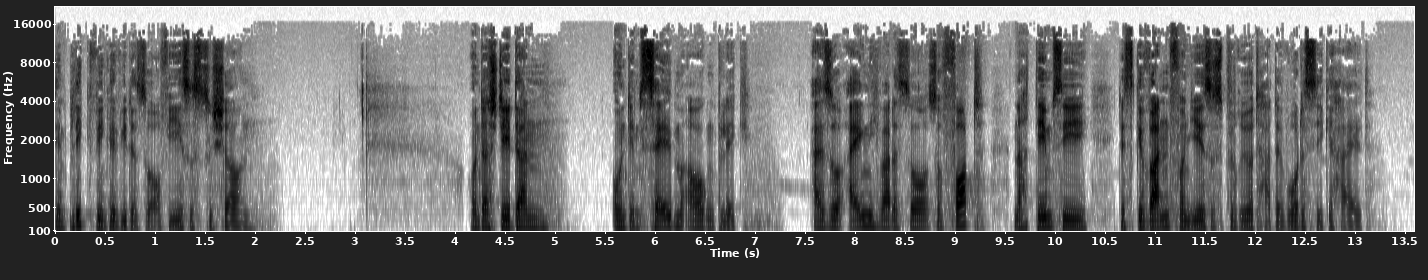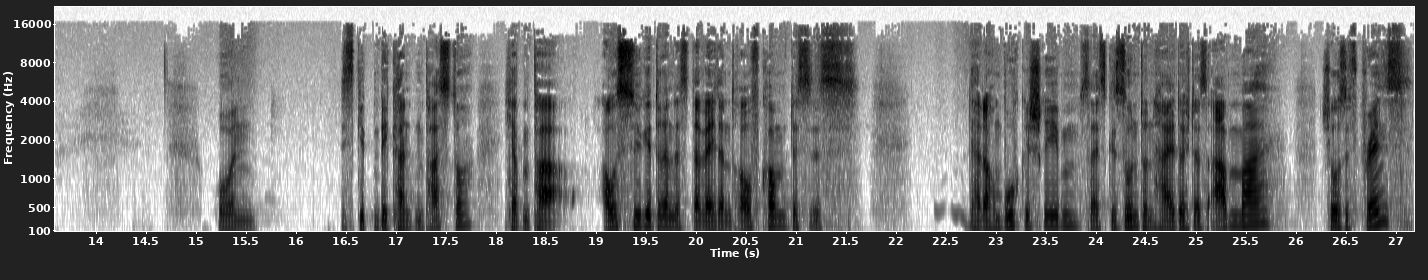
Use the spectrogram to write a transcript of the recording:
den Blickwinkel wieder so auf Jesus zu schauen. Und da steht dann, und im selben Augenblick also eigentlich war das so, sofort, nachdem sie das Gewand von Jesus berührt hatte, wurde sie geheilt. Und es gibt einen bekannten Pastor. Ich habe ein paar Auszüge drin, das, da werde ich dann draufkommen. Das ist, der hat auch ein Buch geschrieben, sei es gesund und heil durch das Abendmahl. Joseph Prince.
